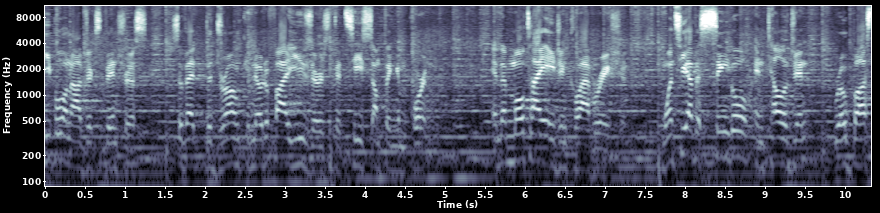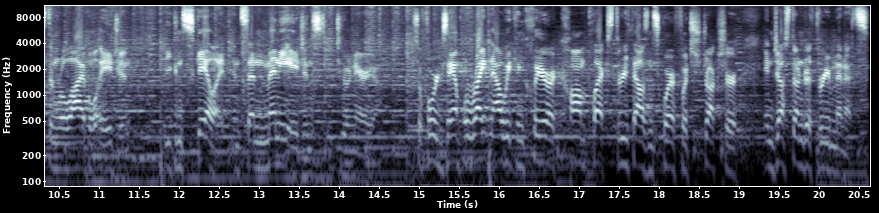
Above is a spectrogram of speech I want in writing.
people and objects of interest so that the drone can notify users if it sees something important. And then multi-agent collaboration. Once you have a single, intelligent, robust, and reliable agent, you can scale it and send many agents to an area. So for example, right now we can clear a complex 3,000 square foot structure in just under three minutes,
